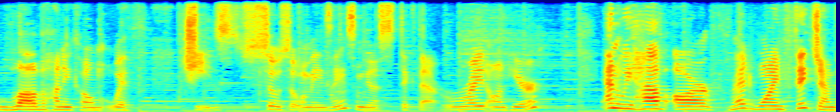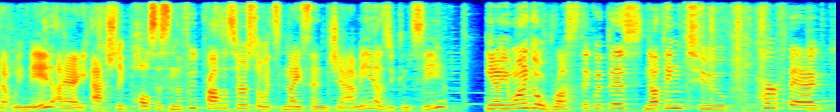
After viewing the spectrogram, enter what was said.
Love honeycomb with cheese. So, so amazing. So I'm gonna stick that right on here. And we have our red wine fig jam that we made. I actually pulse this in the food processor so it's nice and jammy, as you can see. You know, you wanna go rustic with this, nothing too perfect,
